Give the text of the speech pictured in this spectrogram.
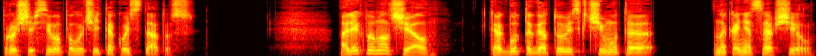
проще всего получить такой статус». Олег помолчал, как будто готовясь к чему-то, наконец сообщил.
